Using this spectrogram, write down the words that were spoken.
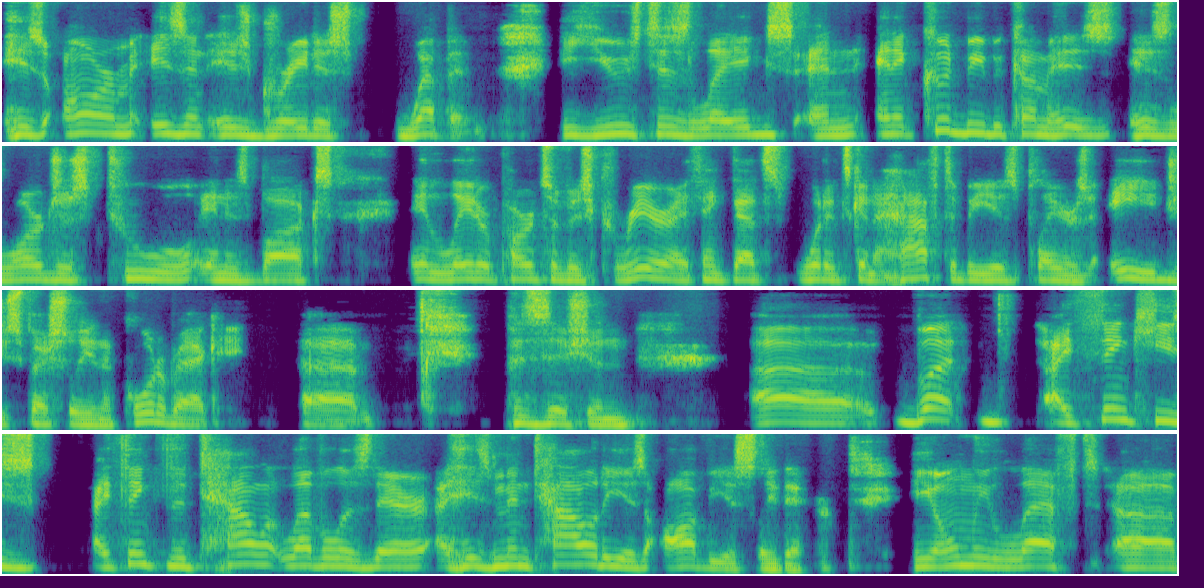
his arm isn't his greatest weapon. He used his legs, and and it could be become his his largest tool in his box in later parts of his career. I think that's what it's going to have to be as players age, especially in the quarterback um position. Uh, but I think he's. I think the talent level is there. His mentality is obviously there. He only left uh,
